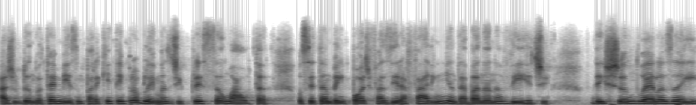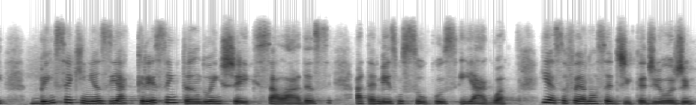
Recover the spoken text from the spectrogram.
ajudando até mesmo para quem tem problemas de pressão alta. Você também pode fazer a farinha da banana verde deixando elas aí bem sequinhas e acrescentando em shakes, saladas, até mesmo sucos e água. E essa foi a nossa dica de hoje.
